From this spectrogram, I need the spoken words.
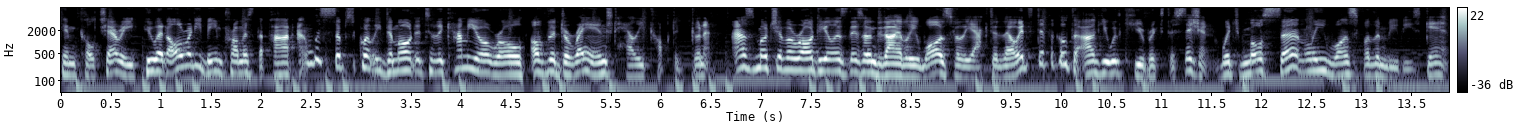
Tim Colceri, who had already been promised the part and was subsequently demoted to the cameo role of the deranged helicopter gunner. As much of a raw deal as this undeniably was for the actor, though, it's difficult to argue with Kubrick's decision, which most certainly was for the movie's gain.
